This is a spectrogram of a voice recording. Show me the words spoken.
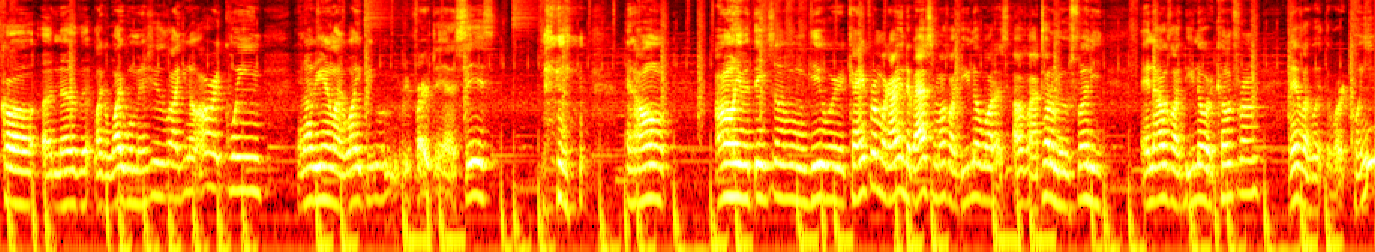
call another, like a white woman, she was like, you know, all right, queen. And I be hearing like white people refer to as sis. and I don't I don't even think some of them get where it came from. Like I ended up asking them, I was like, Do you know what that's I was like I told them it was funny and I was like, Do you know where it comes from? And they was like, What, the word queen?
